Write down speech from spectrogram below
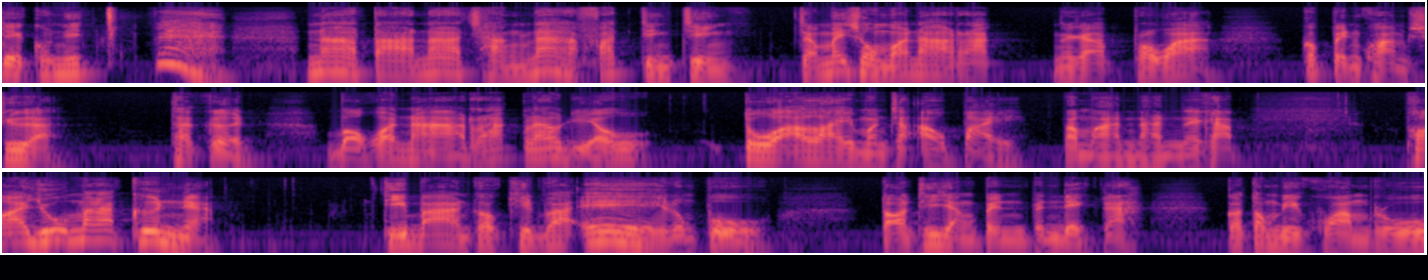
เด็กคนนี้แหมหน้าตาหน้าชังหน้าฟัดจริง ๆ จะไม่ชมว่าน่ารัก นะครับ เพราะว่าก็เป็นความเชื่อ ถ้าเกิดบอกว่าน่ารักแล้วเดี๋ยวตัวอะไรมันจะเอาไปประมาณนั้นนะครับ พออายุมากขึ้นเนี่ยที่บ้านก็คิดว่า เออหลวงปู่ ตอนที่ยังเป็นเป็นเด็กนะ ก็ต้องมีความรู้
